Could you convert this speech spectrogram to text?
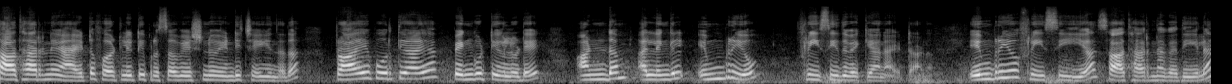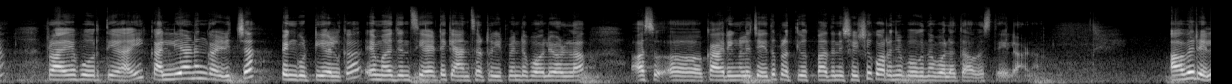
സാധാരണയായിട്ട് ഫെർട്ടിലിറ്റി പ്രിസർവേഷന് വേണ്ടി ചെയ്യുന്നത് പ്രായപൂർത്തിയായ പെൺകുട്ടികളുടെ അണ്ടം അല്ലെങ്കിൽ എംബ്രിയോ ഫ്രീസ് ചെയ്ത് വെക്കാനായിട്ടാണ്. എംബ്രിയോ ഫ്രീസ് ചെയ്യുക സാധാരണഗതിയിൽ പ്രായപൂർത്തിയായി കല്യാണം കഴിച്ച പെൺകുട്ടികൾക്ക് എമർജൻസി ആയിട്ട് ക്യാൻസർ ട്രീറ്റ്മെന്റ് പോലെയുള്ള അസു കാര്യങ്ങൾ ചെയ്ത് പ്രത്യുത്പാദന ശേഷി കുറഞ്ഞു പോകുന്ന പോലത്തെ അവസ്ഥയിലാണ്. അവരിൽ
